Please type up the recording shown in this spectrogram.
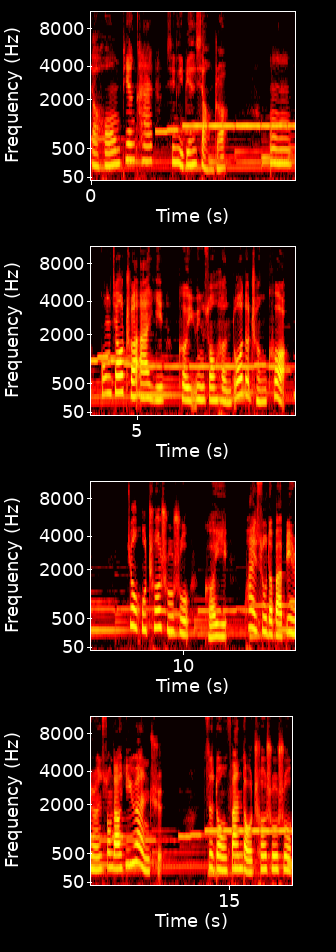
小红边开心里边想着：“嗯，公交车阿姨可以运送很多的乘客，救护车叔叔可以。”快速地把病人送到医院去。自动翻斗车叔叔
